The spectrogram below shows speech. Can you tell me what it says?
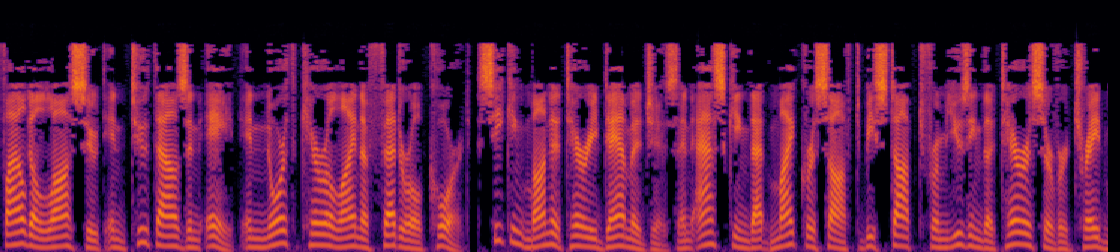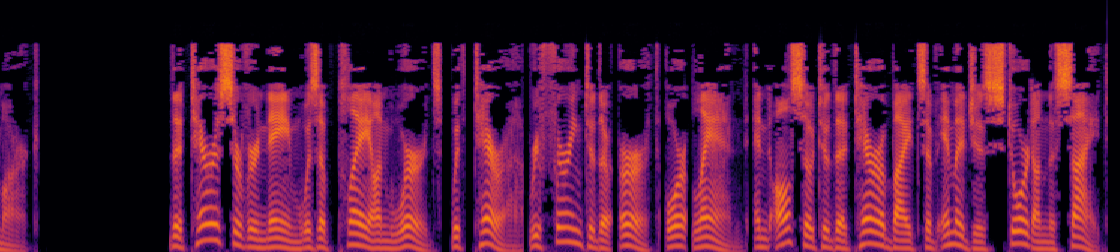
filed a lawsuit in 2008 in North Carolina federal court, seeking monetary damages and asking that Microsoft be stopped from using the TerraServer trademark. The TerraServer name was a play on words, with terra referring to the earth or land and also to the terabytes of images stored on the site.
